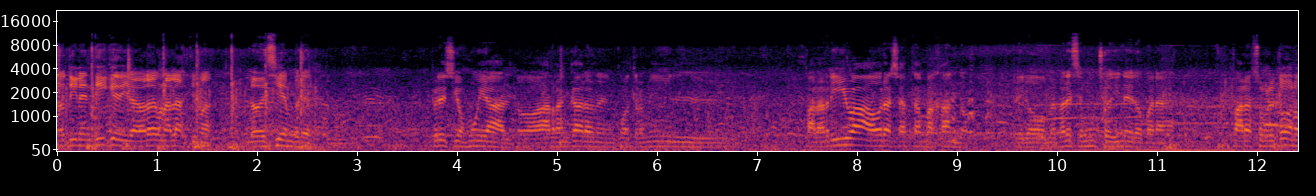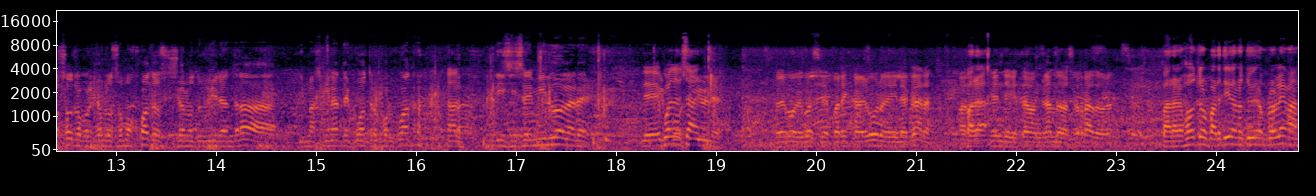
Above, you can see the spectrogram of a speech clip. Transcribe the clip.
no tienen ticket y la verdad es una lástima, lo de siempre. Precios muy altos, arrancaron en 4.000 para arriba, ahora ya están bajando, pero me parece mucho dinero para, para sobre todo nosotros, por ejemplo, somos cuatro, si yo no tuviera entrada, imagínate 4 por 4 16 mil dólares. ¿De cuánto están? Imposible. Esperemos que pase parezca alguno ahí la cara. Para, Para- la gente que está bancando hace rato. ¿no? ¿Para los otros partidos no tuvieron problemas?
